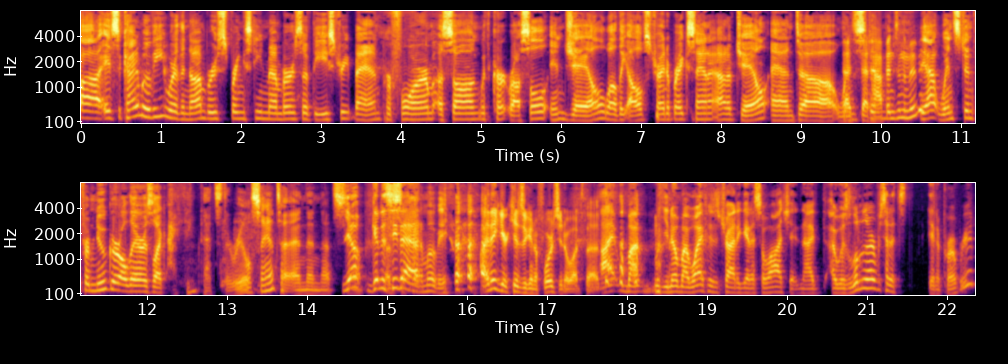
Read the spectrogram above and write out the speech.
Uh, it's the kind of movie where the non Bruce Springsteen members of the E Street Band perform a song with Kurt Russell in jail while the elves try to break Santa out of jail. And uh, That, Winston, that happens in the movie. Yeah, Winston from New Girl there is like, I think that's the real Santa. And then that's Yep, you gonna that's see the that. kind of movie. I think your kids are going to force you to watch that. I, my, you know, my wife is trying to get us to watch it, and I, I was a little nervous that it's inappropriate.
